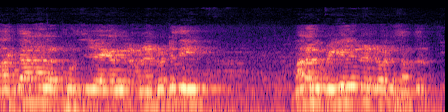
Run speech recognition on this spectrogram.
వాగ్దానాలను పూర్తి చేయగలిగినటువంటిది మనకు మిగిలినటువంటి సంతృప్తి.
